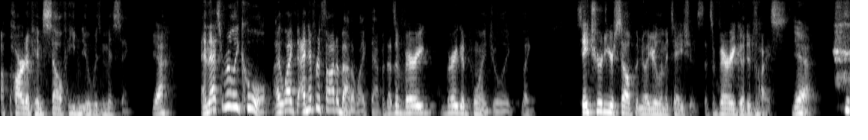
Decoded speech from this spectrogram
a part of himself he knew was missing. Yeah. And that's really cool. I like I never thought about it like that, but that's a very, very good point, Julie. Like stay true to yourself, but know your limitations. That's very good advice. Yeah.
